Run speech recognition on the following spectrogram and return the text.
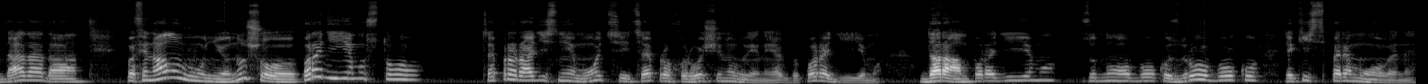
Да-да-да. По фіналу в Унію, ну що, порадіємо з того. Це про радісні емоції, це про хороші новини. Якби порадіємо. Дарам порадіємо з одного боку, з другого боку, якісь перемовини.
